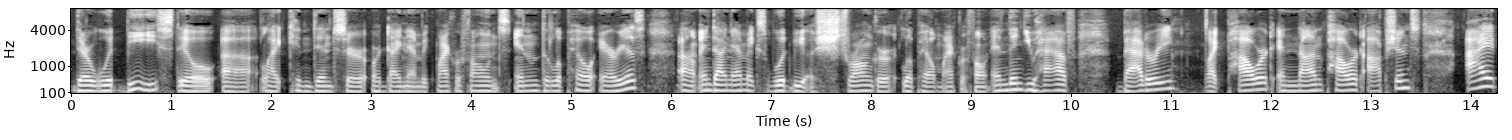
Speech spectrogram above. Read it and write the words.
there would be still uh, like condenser or dynamic microphones in the lapel areas, um, and dynamics would be a stronger lapel microphone. And then you have battery, like powered and non powered options. I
